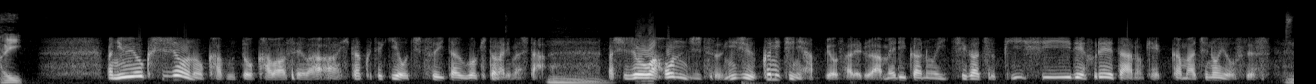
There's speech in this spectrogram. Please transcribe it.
はい。まあニューヨーク市場の株と為替はあ比較的落ち着いた動きとなりました。まあ市場は本日29日に発表されるアメリカの1月 PCE デフレーターの結果待ちの様子です。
